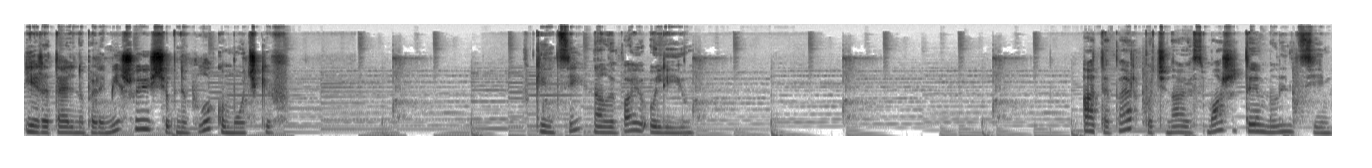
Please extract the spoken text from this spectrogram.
і ретельно перемішую, щоб не було комочків. В кінці наливаю олію. А тепер починаю смажити млинці.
